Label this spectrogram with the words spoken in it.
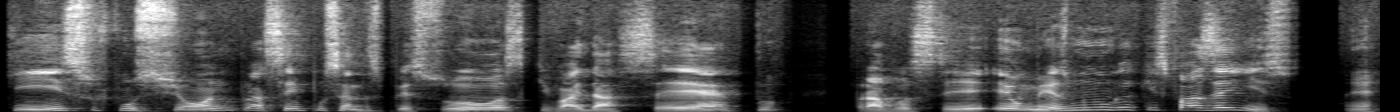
que isso funcione para 100% das pessoas, que vai dar certo para você. Eu mesmo nunca quis fazer isso, né?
